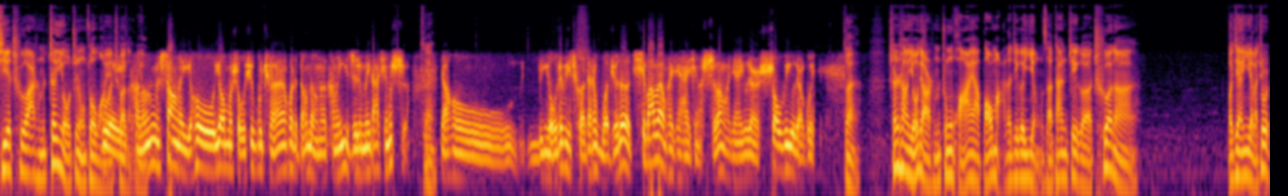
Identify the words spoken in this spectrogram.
接车啊，什么真有这种做网约车的？可能上了以后，要么手续不全，或者等等的，可能一直就没大行驶。对，然后有这批车，但是我觉得七八万块钱还行，十万块钱有点稍微有点贵。对，身上有点什么中华呀、宝马的这个影子，但这个车呢，不建议了。就是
